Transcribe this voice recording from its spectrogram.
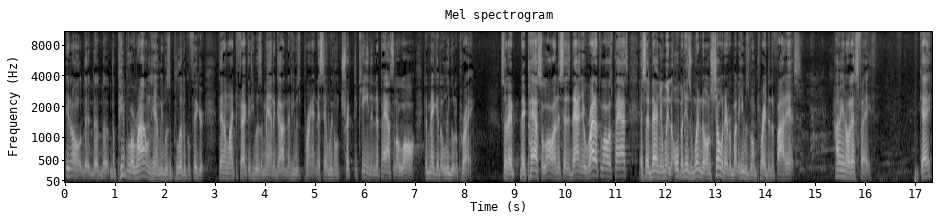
you know, the, the, the, people around him, he was a political figure, they didn't like the fact that he was a man of God and that he was praying. They said, we're going to trick the king into passing a law to make it illegal to pray. So they, they passed a law, and it says Daniel, right after the law was passed, it said Daniel went and opened his window and showed everybody he was going to pray to defy this. How many know that's faith? Okay?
